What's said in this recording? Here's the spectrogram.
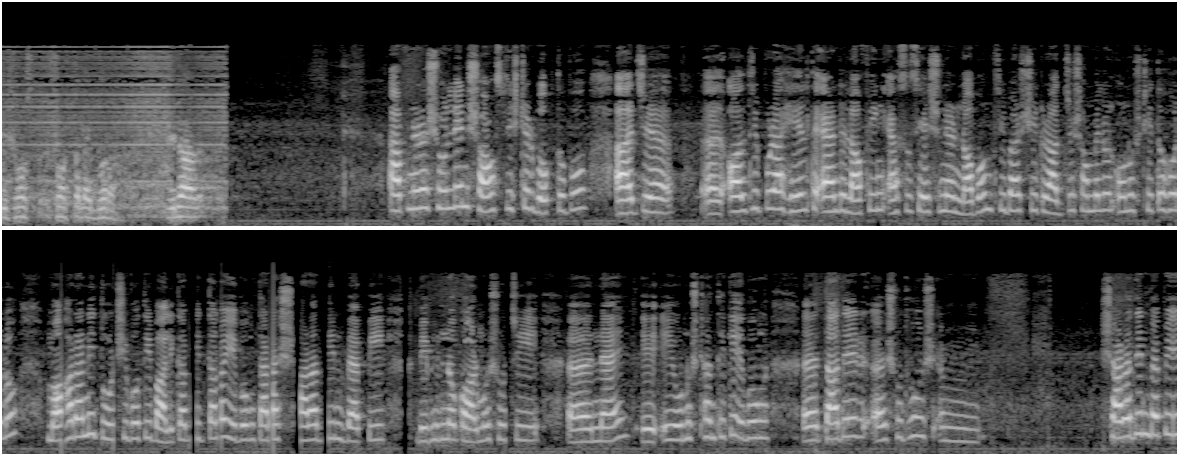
এই সংস্থা- সংস্থাটা গড়া। এটার আপনারা শুনলেন সংশ্লিষ্টের বক্তব্য। আজ অল ত্রিপুরা হেলথ অ্যান্ড লাফিং অ্যাসোসিয়েশনের নবম ত্রিবার্ষিক রাজ্য সম্মেলন অনুষ্ঠিত হল। মহারানী তুলসীবতী বালিকা বিদ্যালয় এবং তারা সারাদিন ব্যাপী বিভিন্ন কর্মসূচি নেয় এই অনুষ্ঠান থেকে এবং তাদের শুধু সারাদিন ব্যাপী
